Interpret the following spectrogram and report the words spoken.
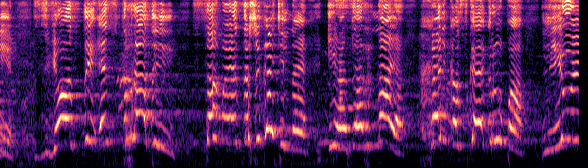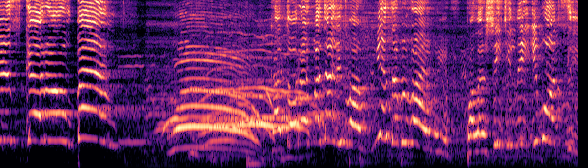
эфире звезды эстрады, самая зажигательная и озорная харьковская группа Льюис Кэрол Бэнд, которая подарит вам незабываемые положительные эмоции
